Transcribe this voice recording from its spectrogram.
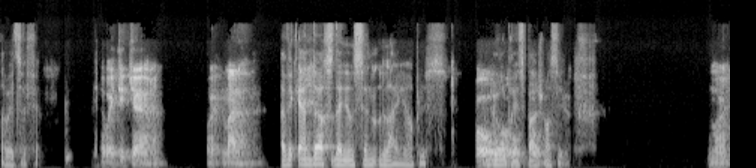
Ça va être ça le film. Ça va être cœur, hein? Ouais, malade. Avec Anders Danielsen Lai en plus. Oh, le rôle oh, principal, oh. je pense. Ouais.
